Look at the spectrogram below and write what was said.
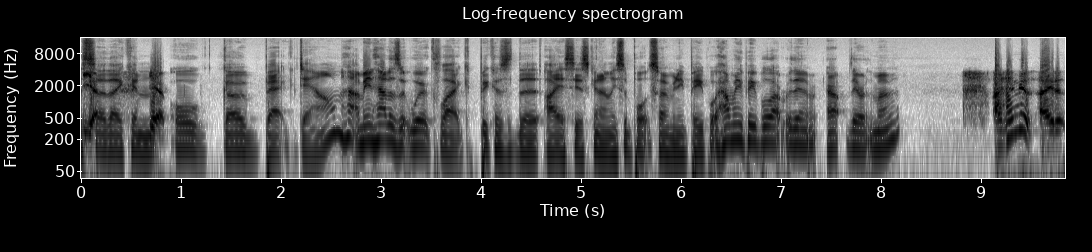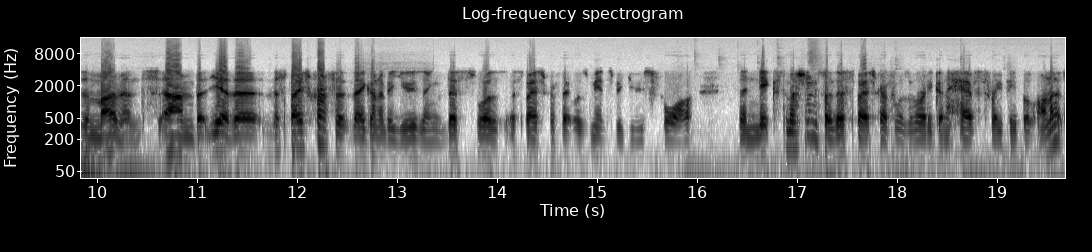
so they can Yeah. all go back down. I mean, how does it work? Like because the ISS can only support so many people. How many people are up there up there at the moment? I think there's eight at the moment, um, but yeah, the the spacecraft that they're going to be using, this was a spacecraft that was meant to be used for the next mission. So this spacecraft was already going to have three people on it,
